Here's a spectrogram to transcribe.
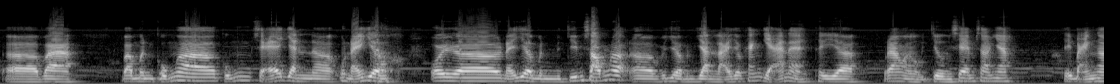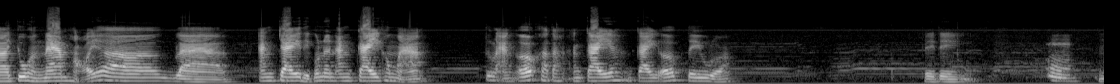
Uh, và và mình cũng uh, cũng sẽ dành uh, nãy giờ ôi uh, nãy giờ mình chiếm sóng đó. Uh, bây giờ mình dành lại cho khán giả nè. Thì uh, ra ngoài hội trường xem sao nha. Thì bạn uh, chu Hằng Nam hỏi uh, là ăn chay thì có nên ăn cay không ạ à? tức là ăn ớt hả ta ăn cay á ăn cay ớt tiêu rồi thì thì ừ. ừ.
